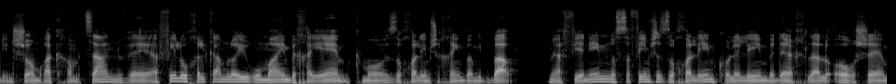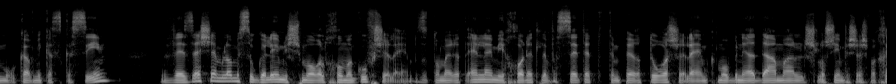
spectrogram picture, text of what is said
לנשום רק חמצן, ואפילו חלקם לא יראו מים בחייהם, כמו זוחלים שחיים במדבר. מאפיינים נוספים של זוחלים כוללים בדרך כלל אור שמורכב מקשקשים, וזה שהם לא מסוגלים לשמור על חום הגוף שלהם, זאת אומרת אין להם יכולת לווסת את הטמפרטורה שלהם כמו בני אדם על 36.5.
